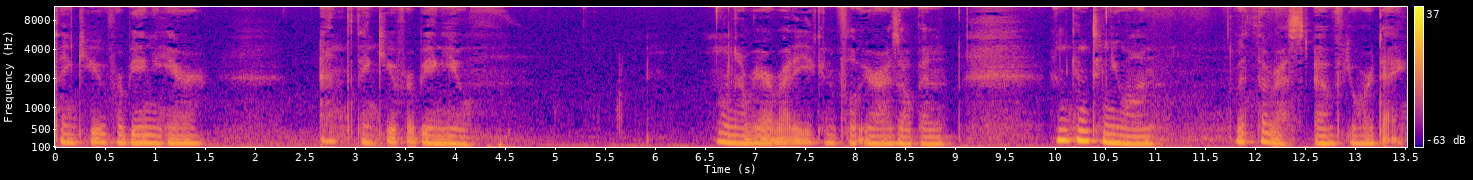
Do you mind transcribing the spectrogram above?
Thank you for being here, and thank you for being you. Whenever you're ready, you can float your eyes open and continue on with the rest of your day.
